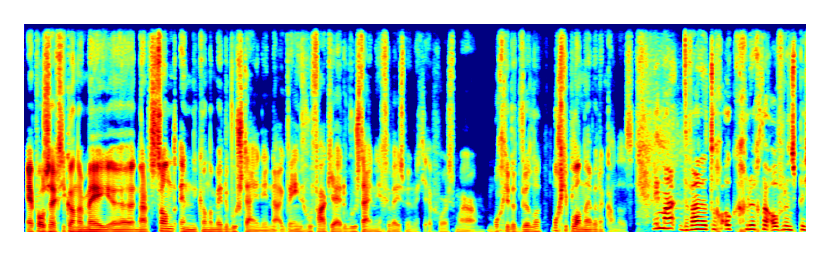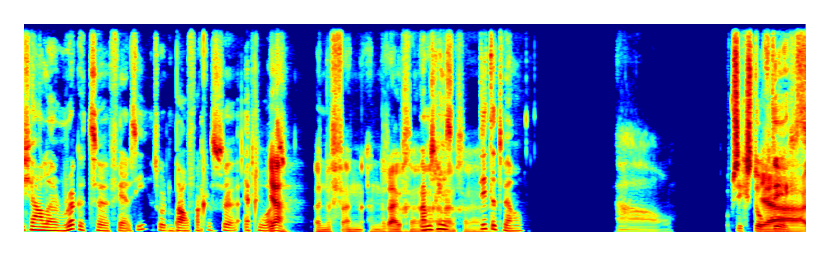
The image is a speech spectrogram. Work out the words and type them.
Apple zegt je kan ermee eh, naar het strand en je kan ermee de woestijn in. Nou, ik weet niet hoe vaak jij de woestijn in geweest bent met je Apple Watch, maar mocht je dat willen, mocht je plannen hebben, dan kan dat. Hey, maar er waren toch ook geruchten over een speciale rugged eh, versie? Een soort bouwvakkers eh, Apple Watch. Ja, een, een, een ruige... Maar misschien is een ruige, Dit het wel. Nou, Op zich stofdicht. ja,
